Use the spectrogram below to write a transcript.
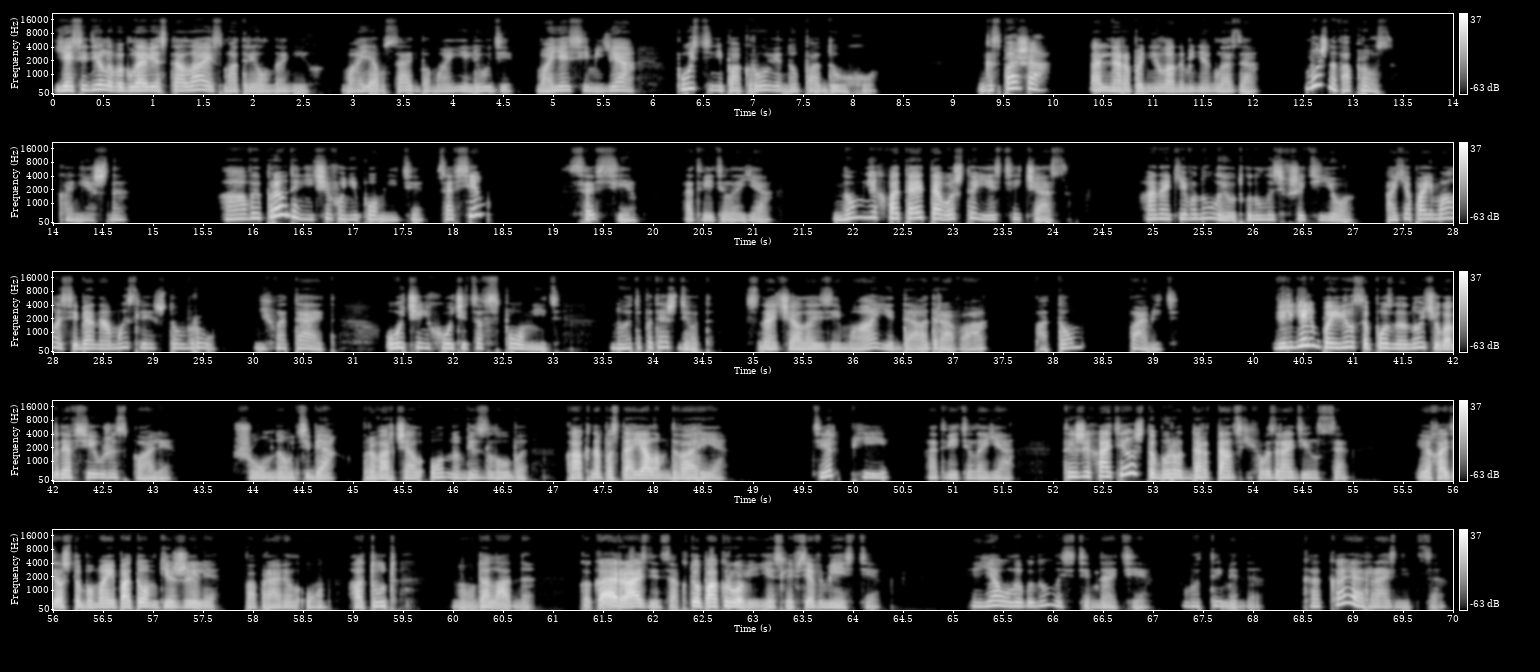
Я сидела во главе стола и смотрела на них. Моя усадьба, мои люди, моя семья, Пусть не по крови, но по духу. «Госпожа!» — Альнара подняла на меня глаза. «Можно вопрос?» «Конечно». «А вы правда ничего не помните? Совсем?» «Совсем», — ответила я. «Но мне хватает того, что есть сейчас». Она кивнула и уткнулась в шитье, а я поймала себя на мысли, что вру. Не хватает. Очень хочется вспомнить, но это подождет. Сначала зима, еда, дрова, потом память. Вильгельм появился поздно ночью, когда все уже спали. «Шумно у тебя», — проворчал он, но без злобы, — «как на постоялом дворе». «Терпи», — ответила я. Ты же хотел, чтобы род Дартанских возродился? Я хотел, чтобы мои потомки жили, поправил он. А тут... Ну да ладно. Какая разница, кто по крови, если все вместе? Я улыбнулась в темноте. Вот именно. Какая разница?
